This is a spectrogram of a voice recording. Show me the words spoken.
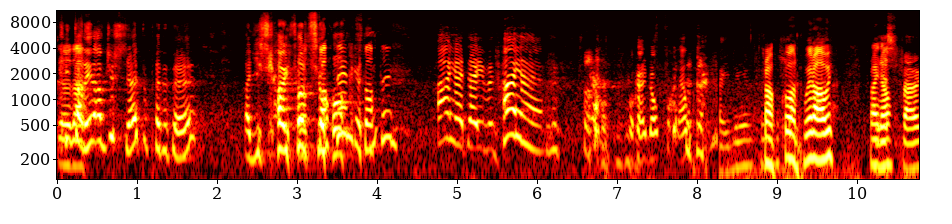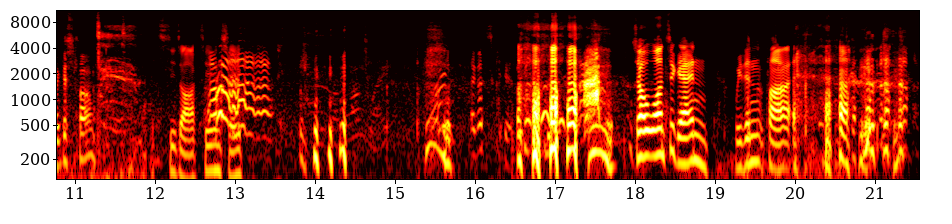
So keep that- that in. I've just said prepare, prepare. And you carried on Stop talking. then, stop then. Hiya, David. Hiya. okay, no, fucking hell. Come, go on, where are we? Right now. Asparagus farm. It's too dark to even see. I got scared. so once again, we didn't find.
